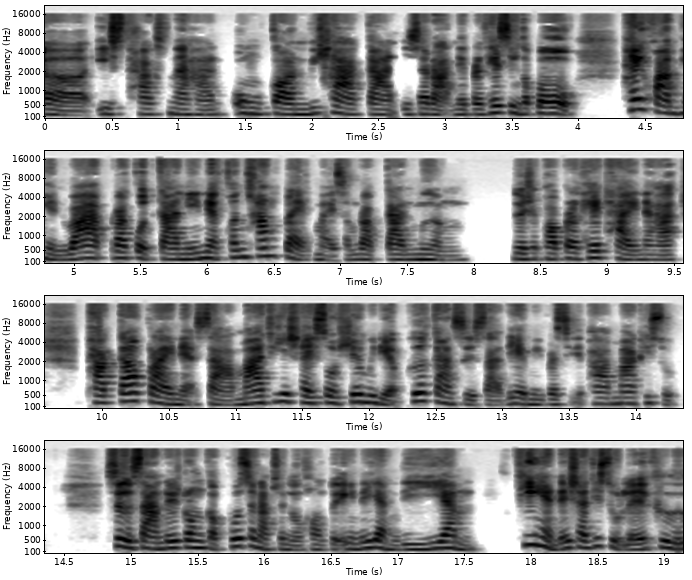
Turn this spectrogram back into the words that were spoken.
เอ่ออีสทักนะคะองค์กรวิชาการอิสระในประเทศสิงคโปร์ให้ความเห็นว่าปรากฏการณ์นี้เนี่ยค่อนข้างแปลกใหม่สำหรับการเมือง โดยเฉพาะประเทศไทยนะคะพรรคก้าวไกลเนี่ยสามารถที่จะใช้โซเชียลมีเดียเพื่อการสื่อสารได้อย่างมีประสิทธิภาพมากที่สุด สื่อสารโดยตรงกับผู้สนับสนุนของตัวเองได้อย่างดีเยี่ยม ที่เห็นได้ชัดที่สุดเลยคือ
